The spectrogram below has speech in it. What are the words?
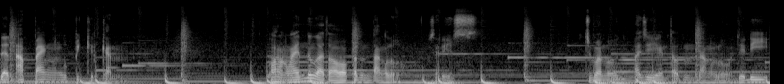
dan apa yang lu pikirkan orang lain tuh nggak tahu apa tentang lo serius. Cuma lo aja yang tahu tentang lo jadi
